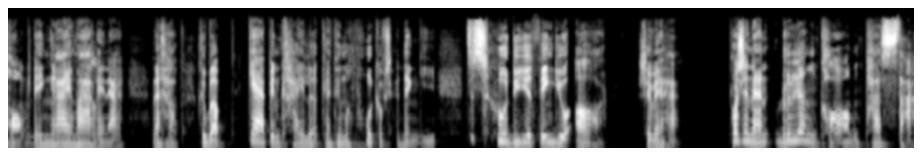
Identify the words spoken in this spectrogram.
หองได้ง่ายมากเลยนะนะครับ คือแบบแกเป็นใครเหรอแกถึงมาพูดกับฉันอย่างนี้ just who do you think you are ใช่ไหมฮะเพราะฉะนั้นเรื่องของภาษา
